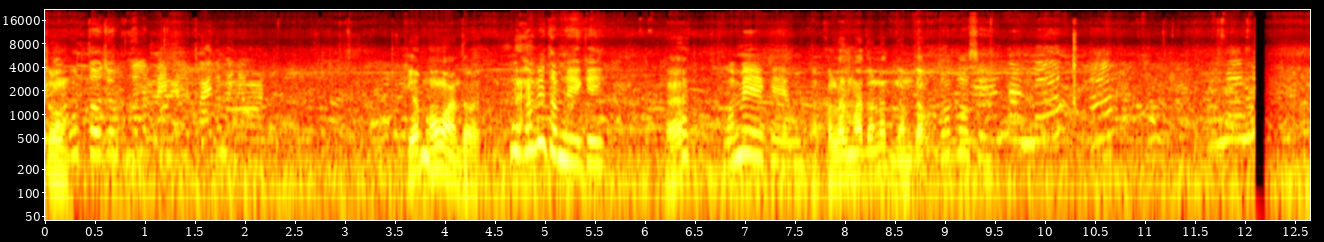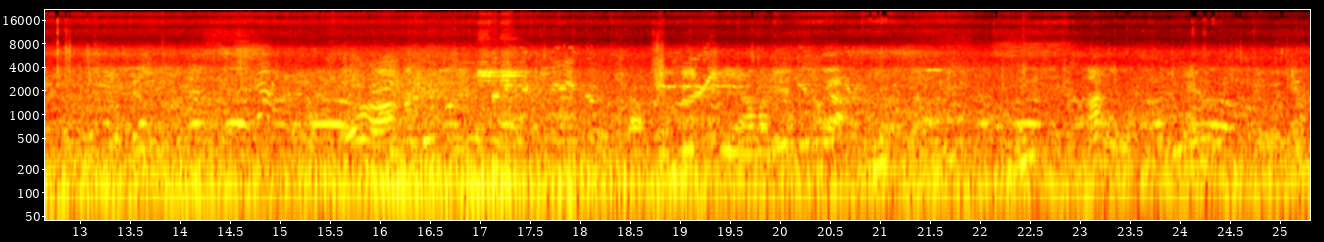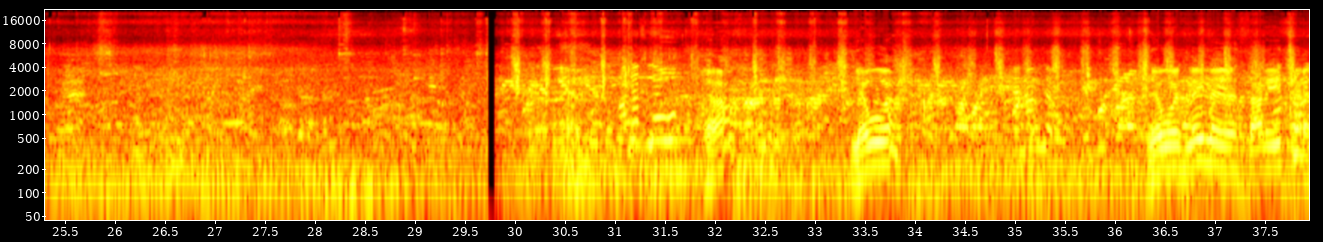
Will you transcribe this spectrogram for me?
છે તો કેમ હું વાંધો હોય ગમે તમને કે હે ગમે કે કલરમાં તો નથી ગમતા તો પછી અનત લેવું હા લેવું હે લેવું હોય તો લઈ લઈએ તારી ઈચ્છા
